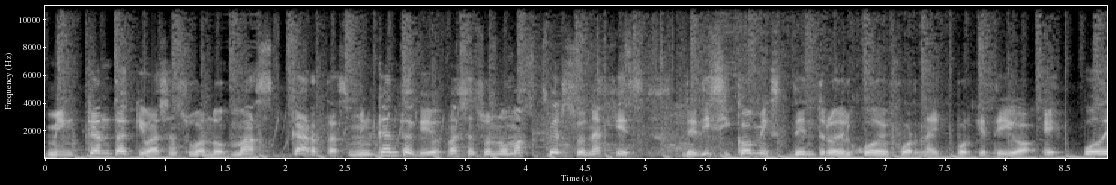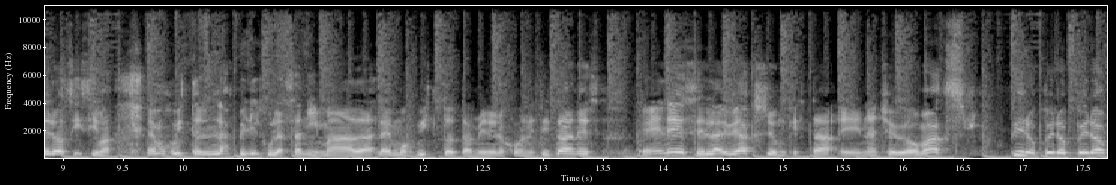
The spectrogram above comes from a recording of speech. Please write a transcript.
me encanta que vayan subando más cartas. Me encanta que vayan subando más personajes de DC Comics dentro del juego de Fortnite. Porque te digo, es poderosísima. La hemos visto en las películas animadas, la hemos visto también en Los Jóvenes Titanes, en ese live action que está en HBO Max. Pero, pero, pero,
